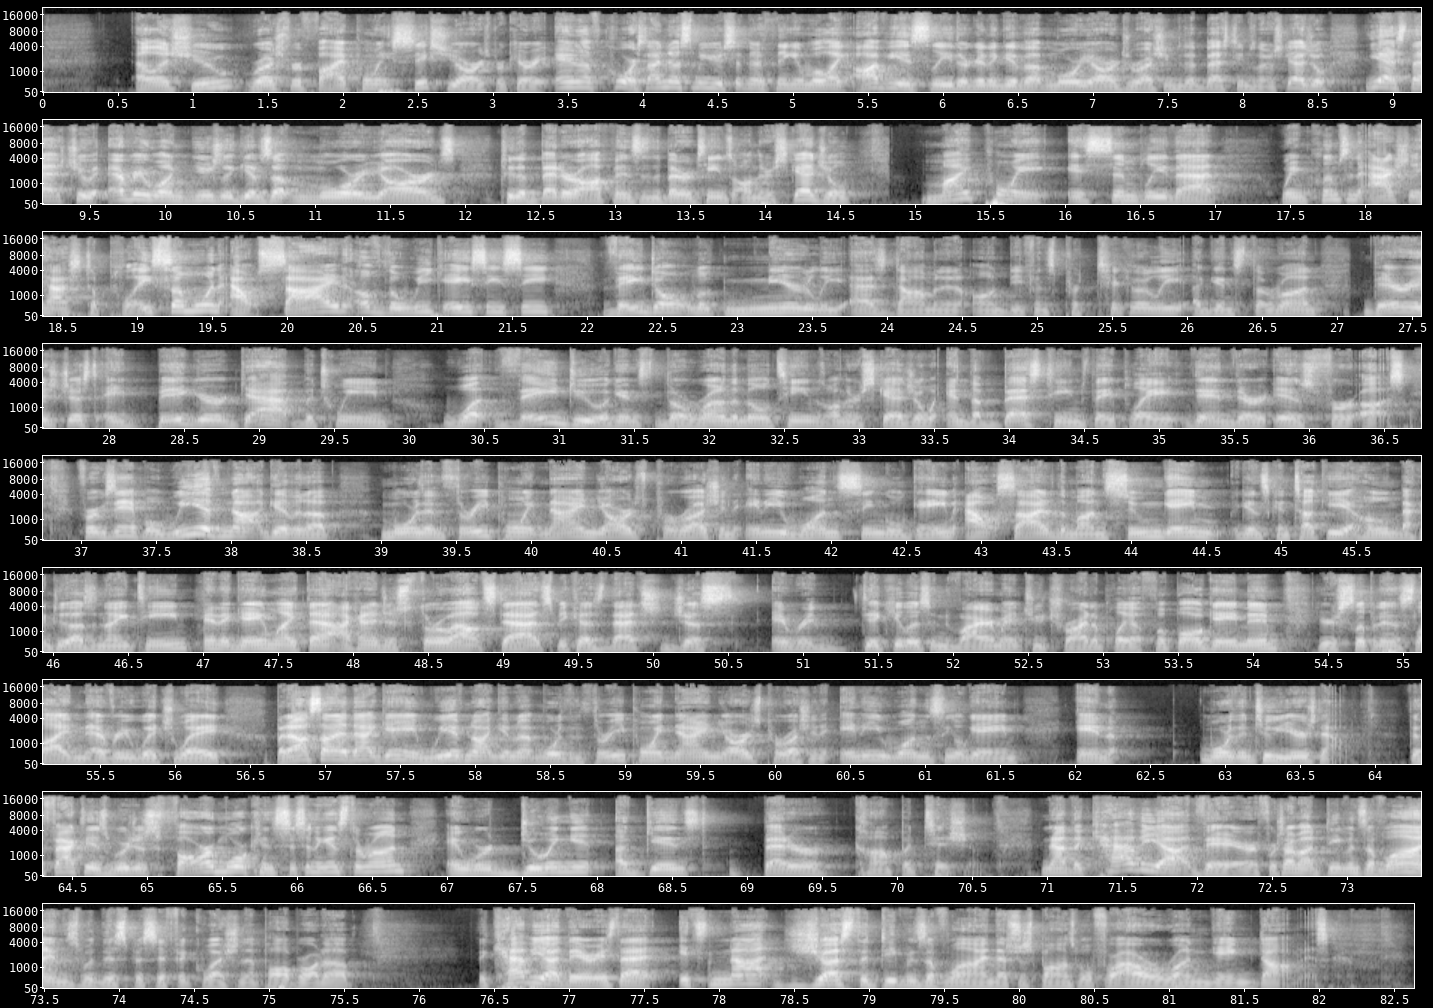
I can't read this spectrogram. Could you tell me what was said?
LSU rushed for 5.6 yards per carry. And of course, I know some of you are sitting there thinking, well, like, obviously they're going to give up more yards rushing to the best teams on their schedule. Yes, that's true. Everyone usually gives up more yards to the better offenses, the better teams on their schedule. My point is simply that when Clemson actually has to play someone outside of the weak ACC, they don't look nearly as dominant on defense, particularly against the run. There is just a bigger gap between what they do against the run of the mill teams on their schedule and the best teams they play than there is for us. For example, we have not given up more than 3.9 yards per rush in any one single game outside of the monsoon game against Kentucky at home back in 2019. In a game like that, I kind of just throw out stats because that's just a ridiculous environment to try to play a football game in. You're slipping and sliding every which way. But outside of that game, we have not given up more than 3.9 yards per rush in any one single game in more than two years now. The fact is, we're just far more consistent against the run, and we're doing it against better competition. Now, the caveat there, if we're talking about defensive lines with this specific question that Paul brought up, the caveat there is that it's not just the defensive line that's responsible for our run game dominance.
